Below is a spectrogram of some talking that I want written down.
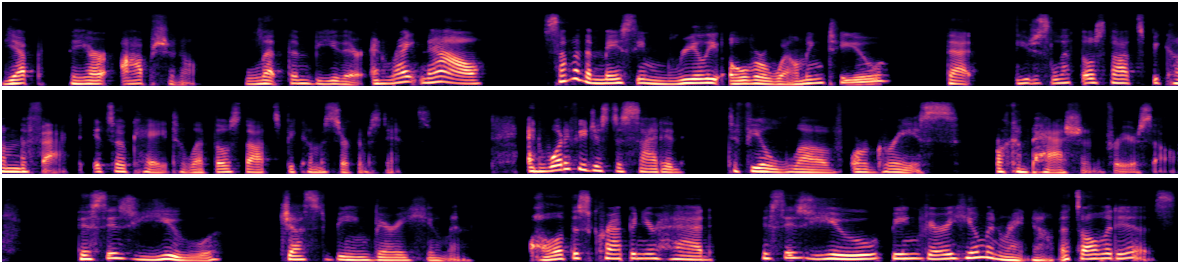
Yep, they are optional. Let them be there. And right now, some of them may seem really overwhelming to you that you just let those thoughts become the fact. It's okay to let those thoughts become a circumstance. And what if you just decided to feel love or grace or compassion for yourself? This is you just being very human. All of this crap in your head, this is you being very human right now. That's all it is.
